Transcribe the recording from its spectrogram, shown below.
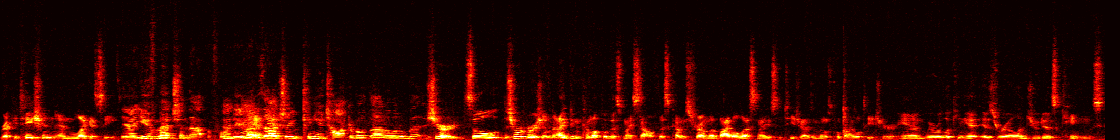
reputation and legacy. Yeah, you've mentioned that before, Dave. I was Yeah. actually. Can you talk about that a little bit? Sure. So the short version, I didn't come up with this myself. This comes from a Bible lesson I used to teach. I was a middle school Bible teacher, and we were looking at Israel and Judah's kings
